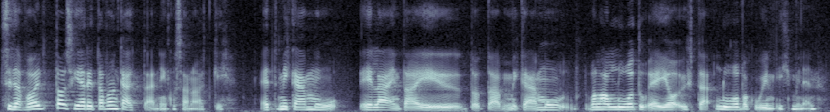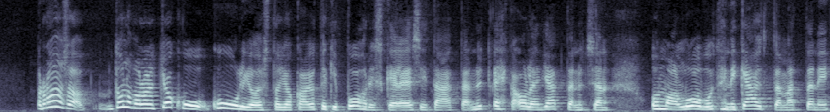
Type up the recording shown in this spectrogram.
sitä voi tosi eri tavoin käyttää, niin kuin sanoitkin. Että mikään muu eläin tai tota, mikään muu luotu ei ole yhtä luova kuin ihminen. Roosa, tuolla voi olla nyt joku kuulijoista, joka jotenkin pohdiskelee sitä, että nyt ehkä olen jättänyt sen oman luovuuteni käyttämättä, niin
